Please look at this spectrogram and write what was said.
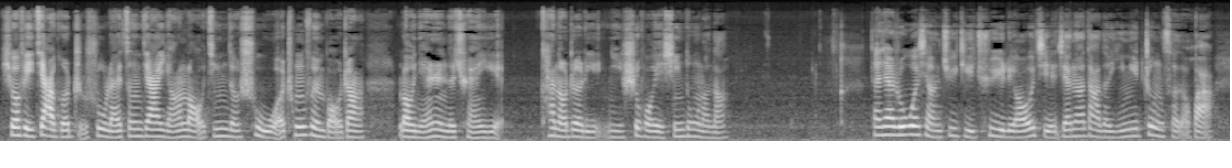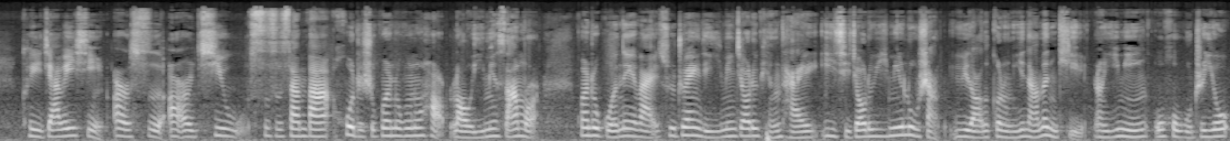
消费价格指数来增加养老金的数额，充分保障老年人的权益。看到这里，你是否也心动了呢？大家如果想具体去了解加拿大的移民政策的话，可以加微信二四二二七五四四三八，或者是关注公众号“老移民 summer”，关注国内外最专业的移民交流平台，一起交流移民路上遇到的各种疑难问题，让移民无后顾之忧。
